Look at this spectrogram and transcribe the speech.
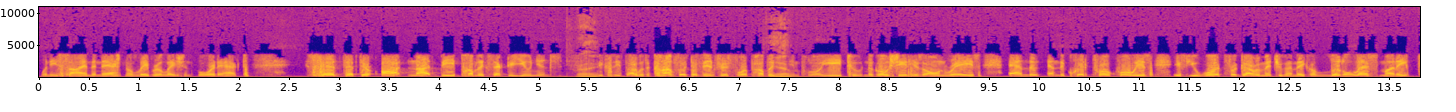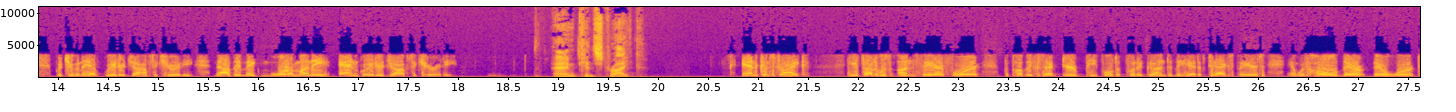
when he signed the National Labor Relations Board Act, said that there ought not be public sector unions Right. because he thought it was a conflict of interest for a public Yep. employee to negotiate his own raise. And the and the quid pro quo is if you work for government, you're going to make a little less money, but you're going to have greater job security. Now they make more money and greater job security and can strike. and can strike. He thought it was unfair for the public sector people to put a gun to the head of taxpayers and withhold their, their work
